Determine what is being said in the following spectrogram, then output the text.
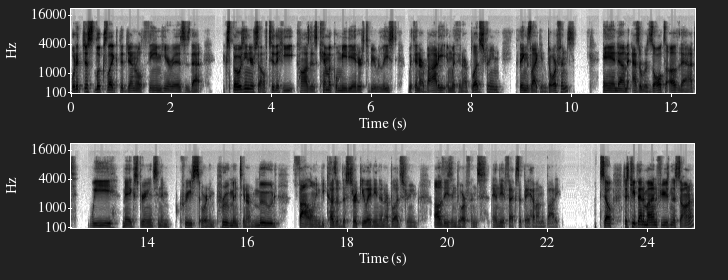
what it just looks like the general theme here is is that exposing yourself to the heat causes chemical mediators to be released within our body and within our bloodstream, things like endorphins. And um, as a result of that, we may experience an increase or an improvement in our mood following because of the circulating in our bloodstream of these endorphins and the effects that they have on the body. So just keep that in mind if you're using the sauna,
